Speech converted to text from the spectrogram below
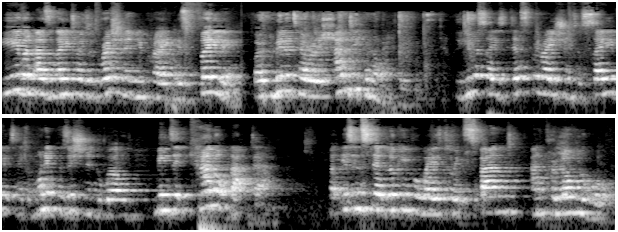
Even as NATO's aggression in Ukraine is failing, both militarily and economically, the USA's desperation to save its hegemonic position in the world means it cannot back down, but is instead looking for ways to expand and prolong the war.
